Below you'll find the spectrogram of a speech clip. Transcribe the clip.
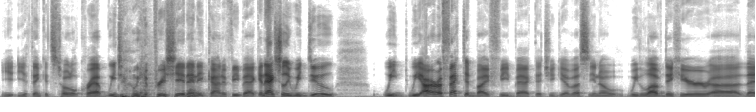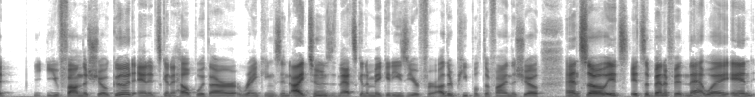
you, you think it's total crap, we do, we appreciate any kind of feedback. And actually, we do. We, we are affected by feedback that you give us. You know, we love to hear uh, that you found the show good and it's going to help with our rankings in iTunes and that's going to make it easier for other people to find the show. And so it's it's a benefit in that way and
